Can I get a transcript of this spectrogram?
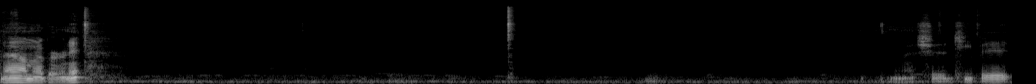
Now I'm going to burn it Should keep it,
